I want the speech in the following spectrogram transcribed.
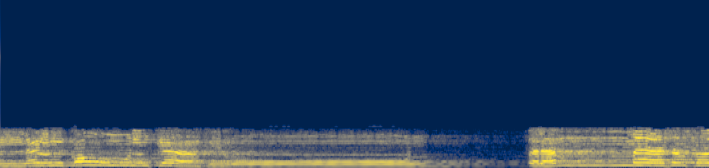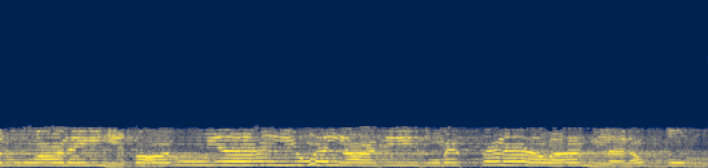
إلا القوم الكافرون. فلما دخلوا عليه قالوا يا أيها العزيز مسنا وأهلنا الضر.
